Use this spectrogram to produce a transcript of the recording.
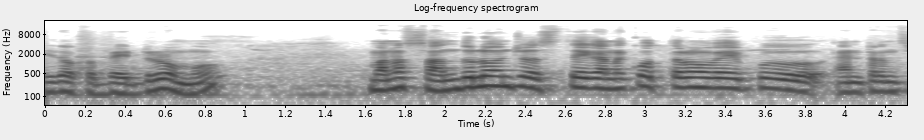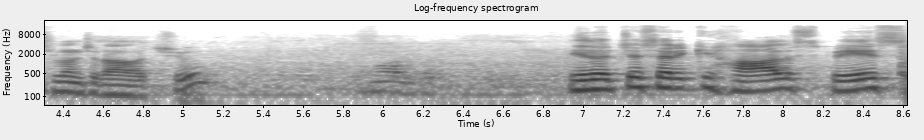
ఇది ఒక బెడ్రూము. మనం సందులోంచి వస్తే కనుక ఉత్తరం వైపు ఎంట్రన్స్లోంచి రావచ్చు. ఇది వచ్చేసరికి హాల్ స్పేస్.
